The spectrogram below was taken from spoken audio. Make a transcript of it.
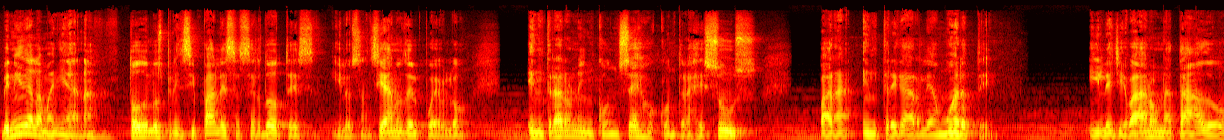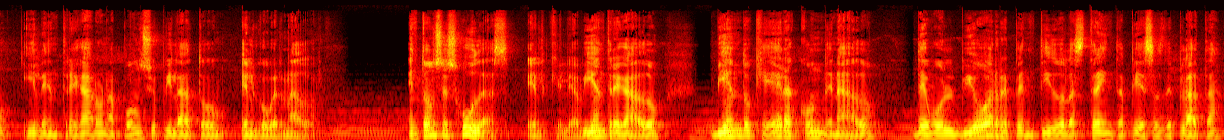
Venida la mañana, todos los principales sacerdotes y los ancianos del pueblo entraron en consejo contra Jesús para entregarle a muerte, y le llevaron atado y le entregaron a Poncio Pilato, el gobernador. Entonces Judas, el que le había entregado, viendo que era condenado, devolvió arrepentido las treinta piezas de plata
